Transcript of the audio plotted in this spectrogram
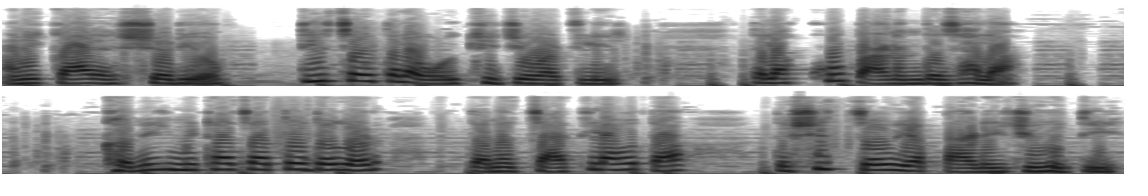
आणि काय आश्चर्य ती चव त्याला ओळखीची वाटली. त्याला खूप आनंद झाला. खनिज मिठाचा तो दगड त्यानं चाटला होता तशीच चव या पाण्याची होती.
